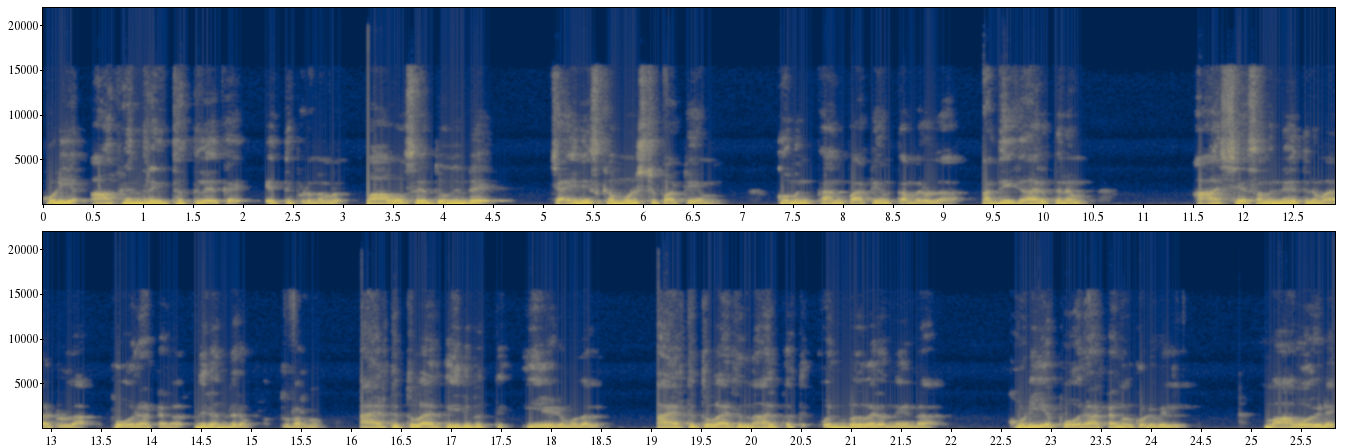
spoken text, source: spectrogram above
കൊടിയ ആഭ്യന്തര യുദ്ധത്തിലേക്ക് എത്തിപ്പെടുന്നുണ്ട്. മാവോ സേതുങ്ങിന്റെ ചൈനീസ് കമ്മ്യൂണിസ്റ്റ് പാർട്ടിയും കൊമിങ്താങ് പാർട്ടിയും തമ്മിലുള്ള അധികാരത്തിനും ആശയ സമന്വയത്തിനുമായിട്ടുള്ള പോരാട്ടങ്ങൾ നിരന്തരം തുടർന്നു. ആയിരത്തി തൊള്ളായിരത്തി ഇരുപത്തി ഏഴ് മുതൽ ആയിരത്തി തൊള്ളായിരത്തി നാൽപ്പത്തി ഒൻപത് വരെ നീണ്ട കൊടിയ പോരാട്ടങ്ങൾക്കൊടുവിൽ മാവോയുടെ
